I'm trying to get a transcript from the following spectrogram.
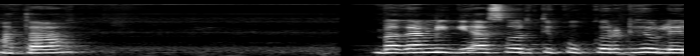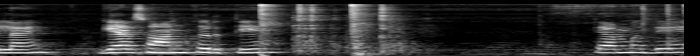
आता बघा मी गॅसवरती कुकर ठेवलेला आहे. गॅस ऑन करते. त्यामध्ये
